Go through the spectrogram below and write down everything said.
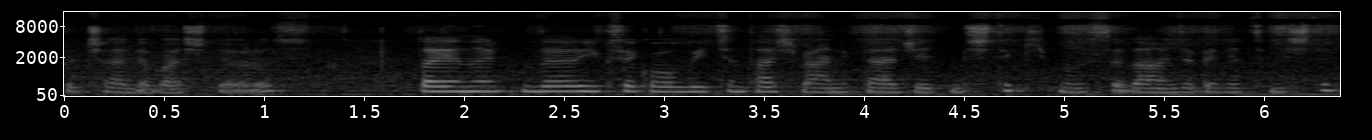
fırçayla başlıyoruz. Dayanıklılığı yüksek olduğu için taş vernik tercih etmiştik. Bunu size daha önce belirtmiştik.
